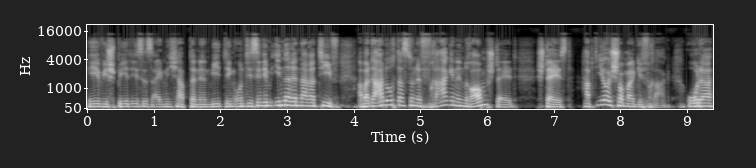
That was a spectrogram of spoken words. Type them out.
Hey, wie spät ist es eigentlich? Ich habe dann ein Meeting und die sind im inneren Narrativ. Aber dadurch, dass du eine Frage in den Raum stellt, stellst, habt ihr euch schon mal gefragt? Oder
